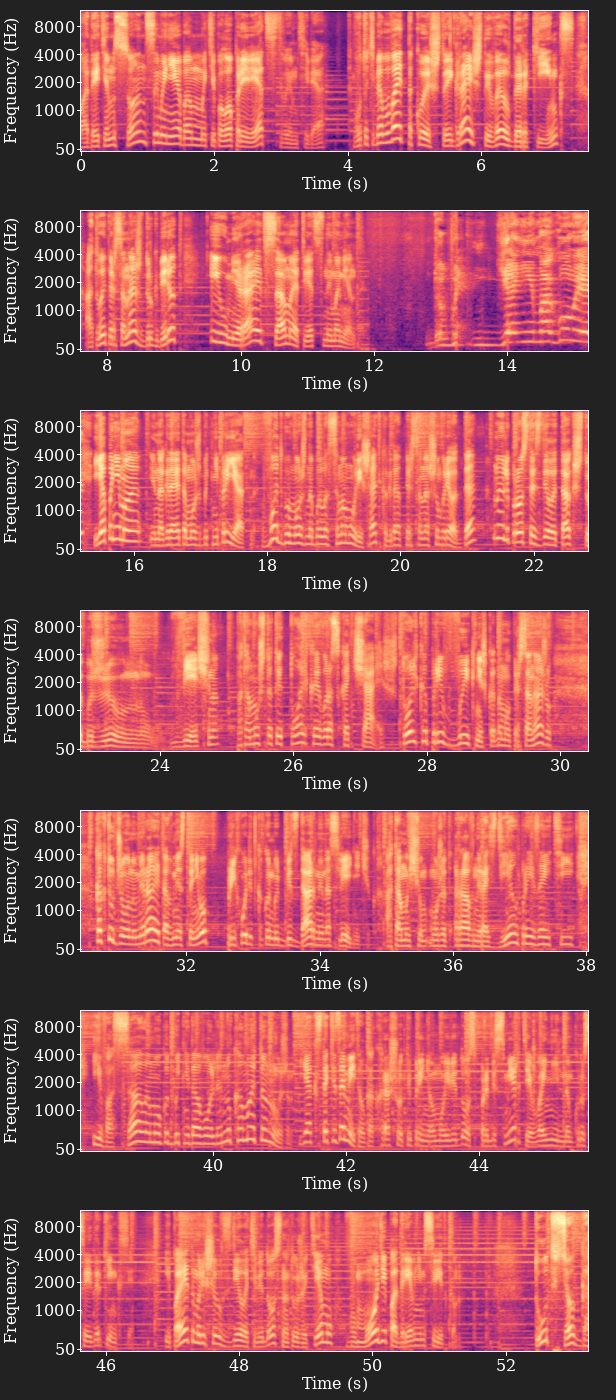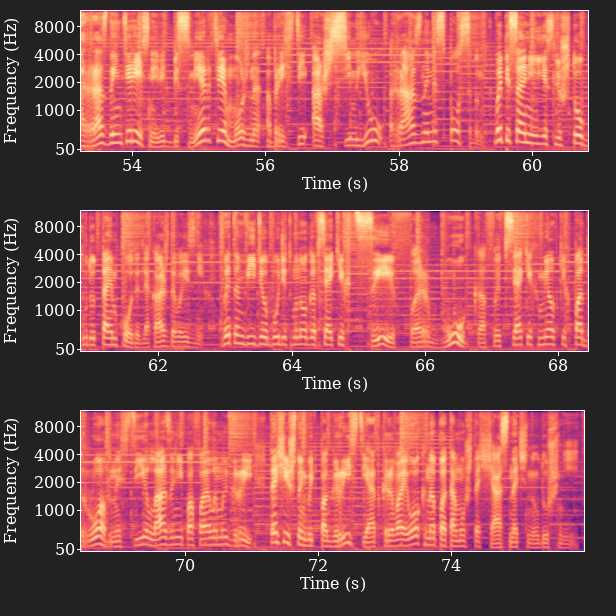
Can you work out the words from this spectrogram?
Под этим солнцем и небом мы тепло приветствуем тебя. Вот у тебя бывает такое, что играешь ты в Elder Kings, а твой персонаж вдруг берет и умирает в самый ответственный момент. Да блин, я не могу это... Я понимаю, иногда это может быть неприятно. Вот бы можно было самому решать, когда персонаж умрет, да? Ну или просто сделать так, чтобы жил, ну, вечно. Потому что ты только его раскачаешь, только привыкнешь к одному персонажу, как тут же он умирает, а вместо него приходит какой-нибудь бездарный наследничек. А там еще может равный раздел произойти, и вассалы могут быть недовольны. Ну кому это нужен? Я, кстати, заметил, как хорошо ты принял мой видос про бессмертие в ванильном Crusader Кингсе. И поэтому решил сделать видос на ту же тему в моде по древним свиткам. Тут все гораздо интереснее, ведь бессмертие можно обрести аж семью разными способами. В описании, если что, будут тайм-коды для каждого из них. В этом видео будет много всяких цифр, букв и всяких мелких подробностей и лазаний по файлам игры. Тащи что-нибудь погрызть и открывай окна, потому что сейчас начну душнить.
